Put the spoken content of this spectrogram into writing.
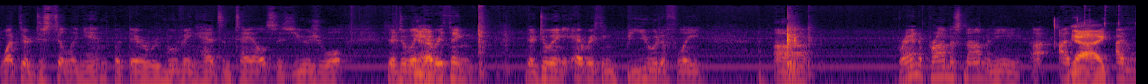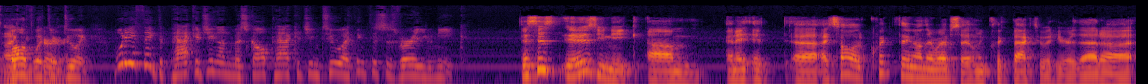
what they're distilling in, but they're removing heads and tails as usual. They're doing Yeah. everything. They're doing everything beautifully. Uh, Brand of Promise nominee. I, I, Yeah, I- I I love what they're doing. What do you think? The packaging on mezcal packaging too. I think this is very unique. This is it is unique, um, and it. it uh, I saw a quick thing on their website. Let me click back to it here. That uh,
